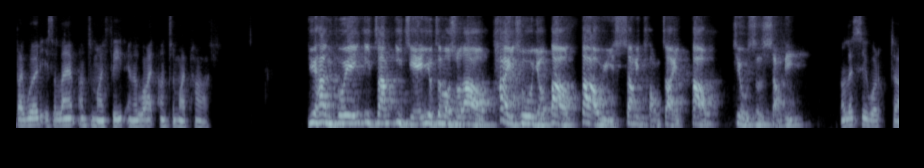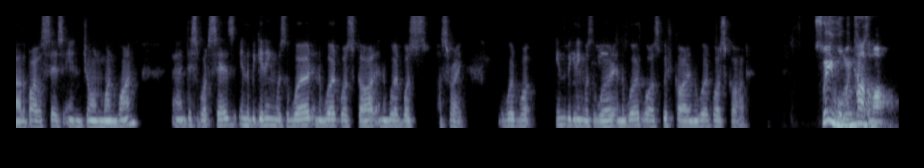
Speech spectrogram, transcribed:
Thy word is a lamp unto my feet and a light unto my path. 约翰福音一章一节又这么说到：太初有道，道与上帝同在，道就是上帝。 Now let's see what uh, the Bible says in John 1 1. And this is what it says In the beginning was the Word, and the Word was God, and the Word was, oh, sorry, the Word was, in the beginning was the Word, and the Word was with God, and the Word was God. 所以我们看到什么？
